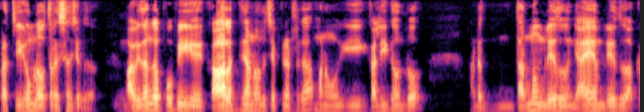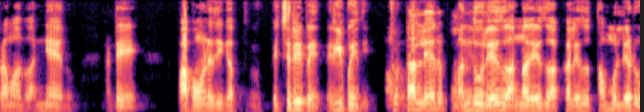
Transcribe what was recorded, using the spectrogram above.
ప్రతి యుగంలో అవతరిస్తుందని చెప్తారు ఆ విధంగా పూపి కాలజ్ఞానంలో చెప్పినట్లుగా మనం ఈ కలియుగంలో అంటే ధర్మం లేదు న్యాయం లేదు అక్రమాలు అన్యాయాలు అంటే పాపం అనేది ఇక పెచ్చరిపోయింది పెరిగిపోయింది. చుట్టాలు లేరు బంధువు లేదు అన్న లేదు అక్క లేదు తమ్ముడు లేడు.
